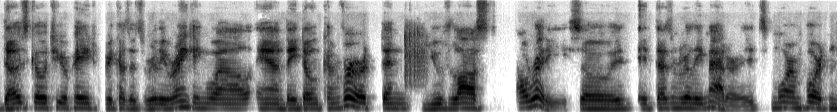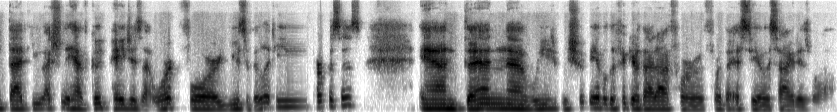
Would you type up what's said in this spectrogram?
does go to your page because it's really ranking well and they don't convert, then you've lost already. So it, it doesn't really matter. It's more important that you actually have good pages that work for usability purposes. And then uh, we, we should be able to figure that out for, for the SEO side as well.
